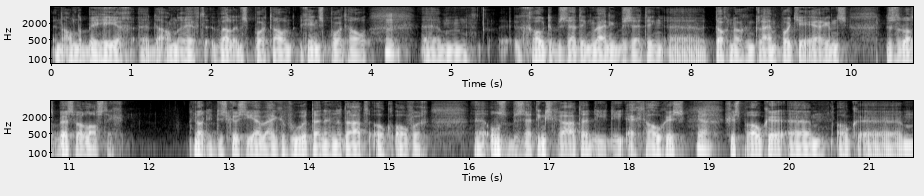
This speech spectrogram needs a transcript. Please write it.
een ander beheer, eh, de andere heeft wel een sporthal, geen sporthal. Ehm, grote bezetting, weinig bezetting. toch nog een klein potje ergens. Dus dat was best wel lastig. Nou, die discussie hebben wij gevoerd en inderdaad ook over eh, onze bezettingsgraad, hè, die, die echt hoog is, Ja. gesproken. Ehm, ook ehm,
